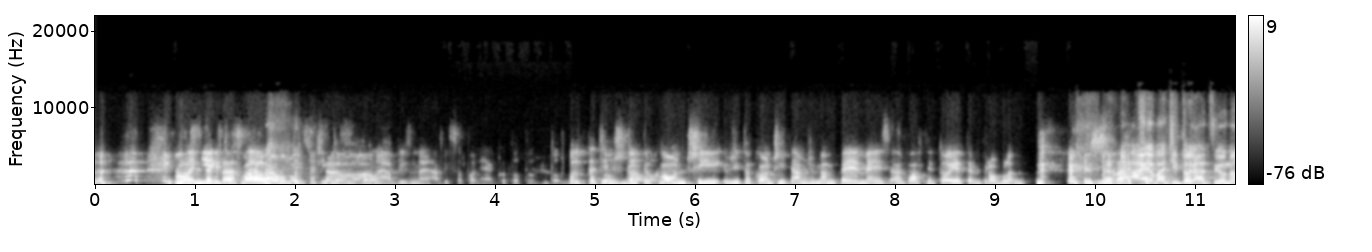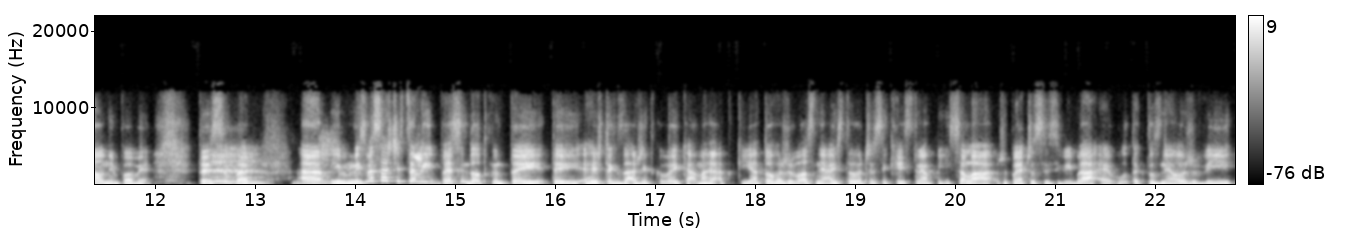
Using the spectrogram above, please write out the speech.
ale nie je to chvála aby, sme, aby sa to nejako toto to, to, V podstate to vždy to, končí, vždy to končí tam, že mám PMS a vlastne to je ten problém. a Eva ti to racionálne povie. To je super. A my sme sa ešte chceli presne dotknúť tej, tej hashtag zážitkovej kamarátky a toho, že vlastne aj z toho, čo si Kristina písala, že prečo si si vybrala Evu, tak to znelo, že vy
